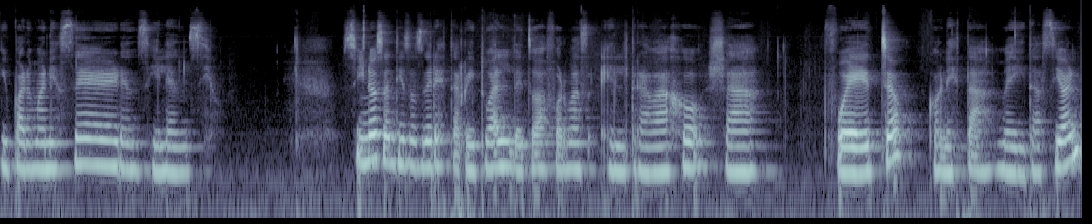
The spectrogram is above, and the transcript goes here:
y permanecer en silencio. Si no sentís hacer este ritual, de todas formas el trabajo ya fue hecho con esta meditación.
